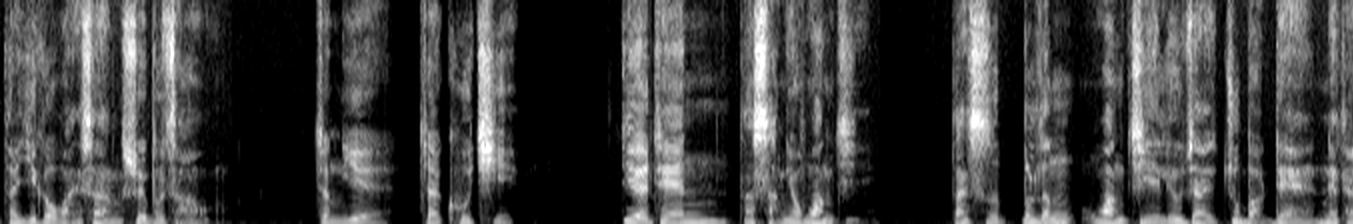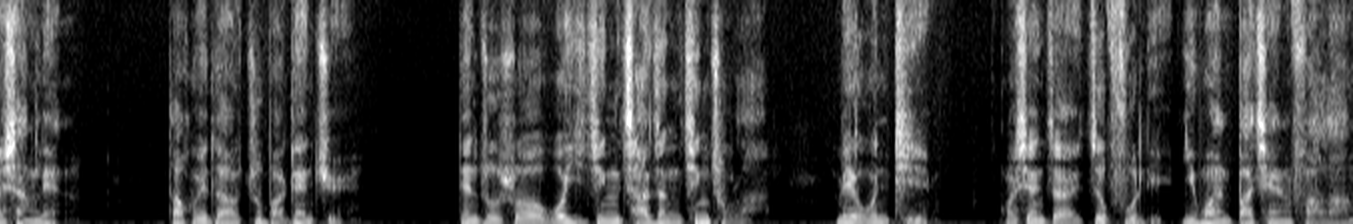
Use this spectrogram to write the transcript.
他一个晚上睡不着，整夜。在哭泣。第二天，他想要忘记，但是不能忘记留在珠宝店那条项链。他回到珠宝店去，店主说：“我已经查证清楚了，没有问题。我现在就付你一万八千法郎。”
